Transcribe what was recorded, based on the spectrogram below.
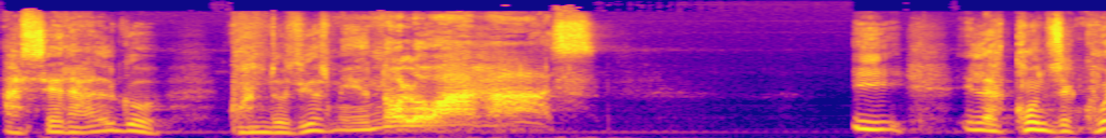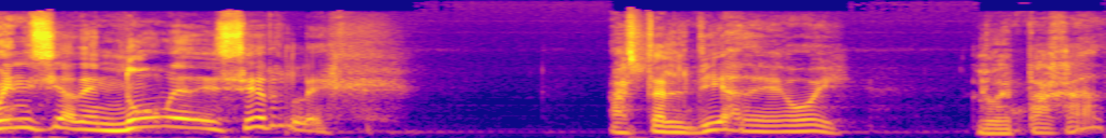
Hacer algo cuando Dios me dijo, no lo hagas. Y, la consecuencia de no obedecerle, hasta el día de hoy, lo he pagado.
